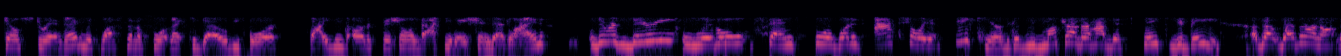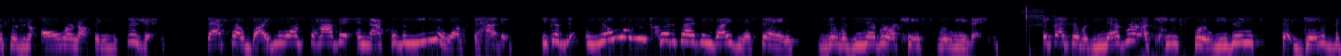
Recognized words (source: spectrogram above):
still stranded with less than a fortnight to go before Biden's artificial evacuation deadline. There is very little sense for what is actually at stake here because we'd much rather have this fake debate about whether or not this is an all or nothing decision. That's how Biden wants to have it, and that's how the media wants to have it. Because no one who's criticizing Biden is saying there was never a case for leaving. In fact, there was never a case for leaving that gave the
